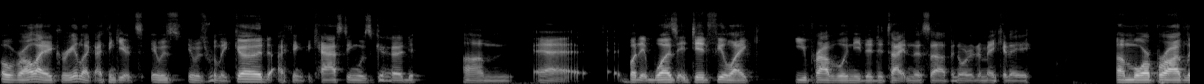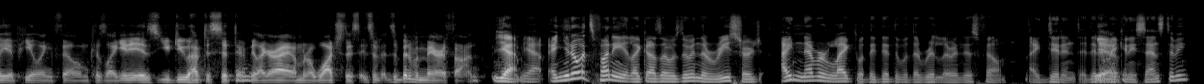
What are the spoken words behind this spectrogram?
overall I agree. Like I think it's it was it was really good. I think the casting was good. Um, uh, but it was it did feel like you probably needed to tighten this up in order to make it a a more broadly appealing film because like it is you do have to sit there and be like all right i'm gonna watch this it's a, it's a bit of a marathon Yeah, yeah. And you know what's funny? Like as I was doing the research, I never liked what they did with the Riddler in this film. I didn't. It didn't Yeah. make any sense to me.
